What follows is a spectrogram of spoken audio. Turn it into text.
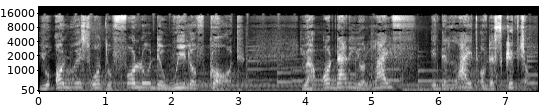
You always want to follow the will of God. You are ordering your life in the light of the scripture.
